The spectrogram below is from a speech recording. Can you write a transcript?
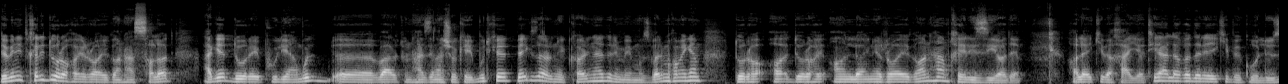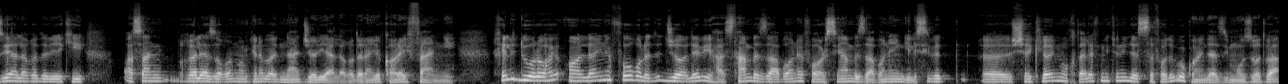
ببینید خیلی دوره های رایگان هست. حالا اگه دوره پولی هم بود براتون هزینه OK بود که بگذرونید کاری نداریم به ولی می‌خوام بگم دوره, دوره های آنلاین رایگان هم خیلی زیاده. حالا یکی به خیاطی علاقه داره یکی به گلدوزی علاقه داره یکی اصلا خیلی از آقایون ممکنه به نجاری علاقه دارن یا کارهای فنی. خیلی دوره های آنلاین فوق العاده جالبی هست. هم به زبان فارسی هم به زبان انگلیسی. به شکلهای مختلف می‌تونید استفاده بکنید از این موضوع و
